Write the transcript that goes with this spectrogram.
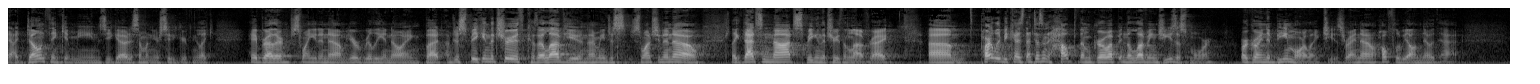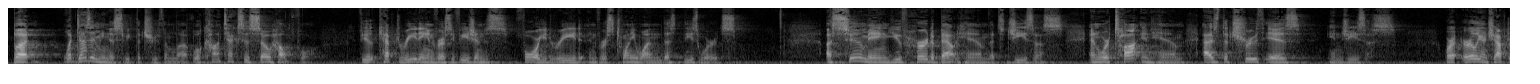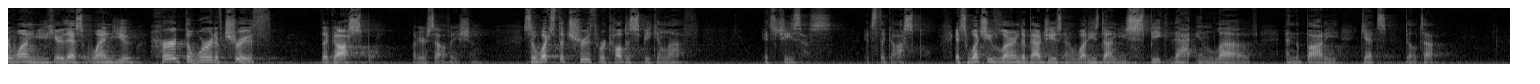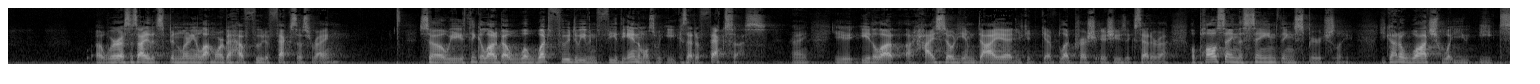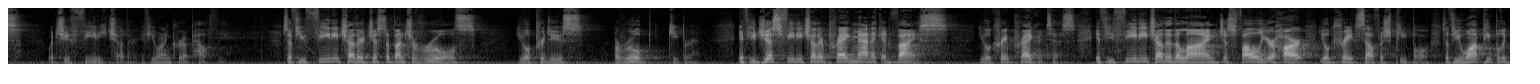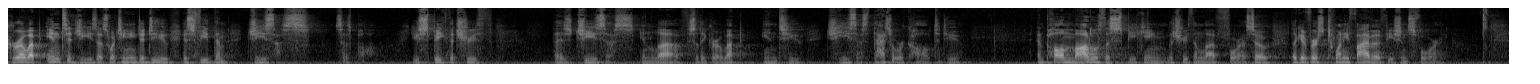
I don't think it means you go to someone in your city group and you're like, hey, brother, just want you to know you're really annoying, but I'm just speaking the truth because I love you. And I mean, just, just want you to know. Like, that's not speaking the truth in love, right? Um, partly because that doesn't help them grow up into loving Jesus more or growing to be more like Jesus, right? Now, hopefully, we all know that. But what does it mean to speak the truth in love? Well, context is so helpful. If you kept reading in verse Ephesians 4, you'd read in verse 21 this, these words Assuming you've heard about him, that's Jesus, and were taught in him as the truth is in Jesus. Or earlier in chapter 1, you hear this when you heard the word of truth, the gospel of your salvation. So, what's the truth we're called to speak in love? It's Jesus, it's the gospel. It's what you've learned about Jesus and what he's done. You speak that in love, and the body gets built up. Uh, we're a society that's been learning a lot more about how food affects us, right? So we think a lot about well, what food do we even feed the animals we eat because that affects us, right? You eat a lot a high sodium diet, you could get blood pressure issues, etc. Well, Paul's saying the same thing spiritually. You got to watch what you eat, what you feed each other if you want to grow up healthy. So if you feed each other just a bunch of rules, you'll produce a rule keeper. If you just feed each other pragmatic advice, you will create pragmatists. If you feed each other the line, just follow your heart, you'll create selfish people. So if you want people to grow up into Jesus, what you need to do is feed them Jesus, says Paul. You speak the truth that is Jesus in love, so they grow up into Jesus. That's what we're called to do. And Paul models the speaking the truth in love for us. So look at verse 25 of Ephesians 4.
